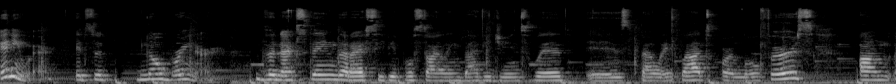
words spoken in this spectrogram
Anywhere. It's a no-brainer. The next thing that I see people styling baggy jeans with is ballet flats or loafers. Um,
